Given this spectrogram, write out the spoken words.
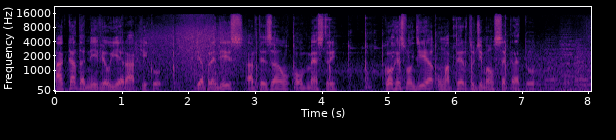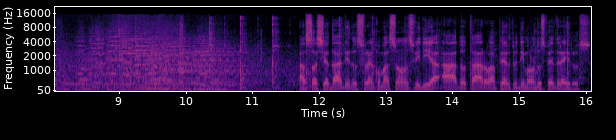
A cada nível hierárquico, de aprendiz, artesão ou mestre, correspondia um aperto de mão secreto. A sociedade dos franco-maçons viria a adotar o aperto de mão dos pedreiros.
